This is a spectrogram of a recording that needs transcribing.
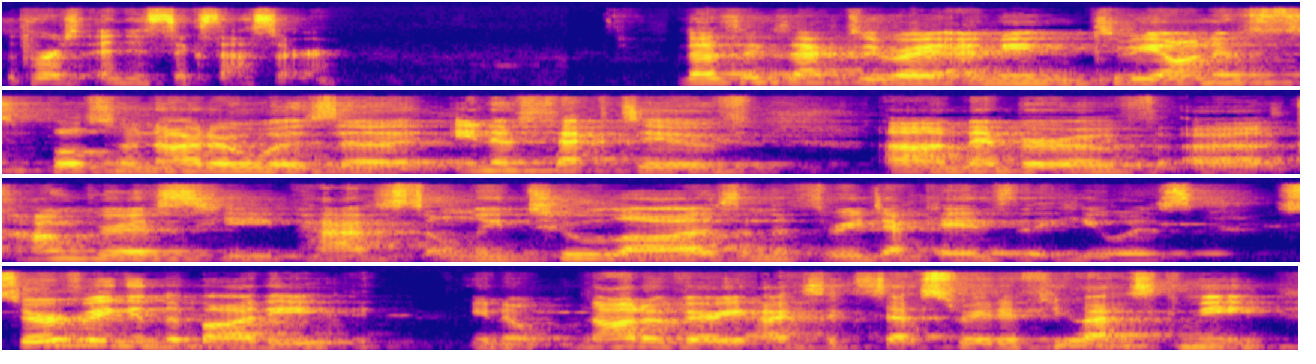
the person and his successor. That's exactly right. I mean, to be honest, Bolsonaro was an ineffective uh, member of uh, Congress. He passed only two laws in the three decades that he was serving in the body. You know, not a very high success rate, if you ask me.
